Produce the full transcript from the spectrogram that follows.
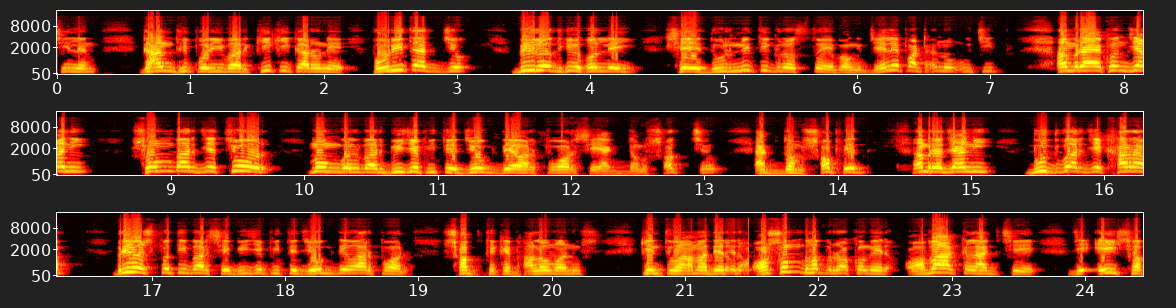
ছিলেন? গান্ধী পরিবার কি কি কারণে পরিত্যাজ্য? বিরোধী হলেই সে দুর্নীতিগ্রস্ত এবং জেলে পাঠানো উচিত। আমরা এখন জানি, সোমবার যে চোর, মঙ্গলবার বিজেপিতে যোগ দেওয়ার পর সে একদম স্বচ্ছ, একদম সফেদ। আমরা জানি, বুধবার যে খারাপ বৃহস্পতিবার সে বিজেপিতে যোগ দেওয়ার পর সব থেকে ভালো মানুষ। কিন্তু আমাদের অসম্ভব রকমের অবাক লাগছে যে এই সব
